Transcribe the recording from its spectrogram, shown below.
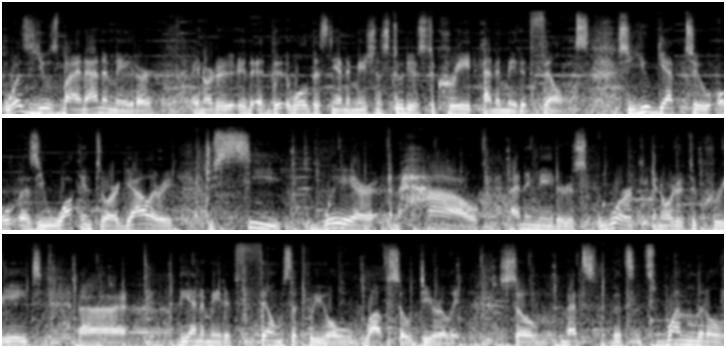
was used by an animator in order at Walt Disney Animation Studios to create animated films. So you get to, as you walk into our gallery, to see where and how animators work in order to create uh, the animated films that we all love so dearly. So that's, that's it's one little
